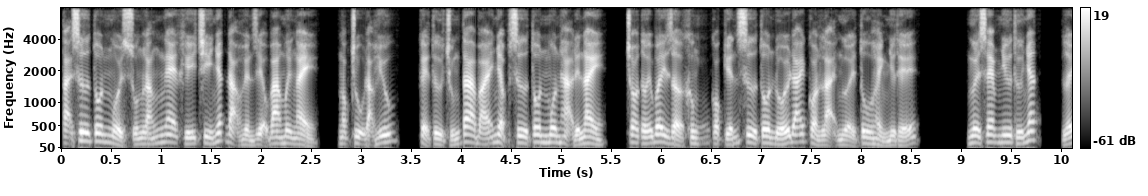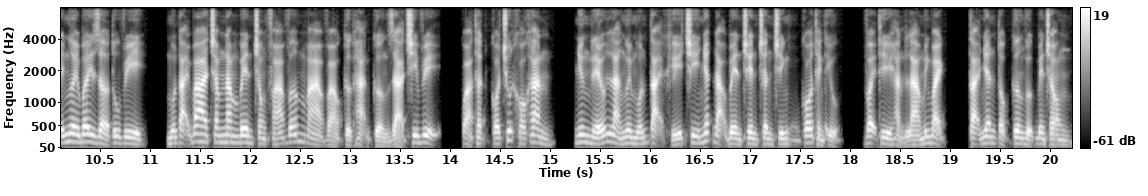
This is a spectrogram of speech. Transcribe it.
tại sư tôn ngồi xuống lắng nghe khí chi nhất đạo huyền diệu ba mươi ngày, ngọc trụ đạo hữu, kể từ chúng ta bái nhập sư tôn môn hạ đến nay, cho tới bây giờ không có kiến sư tôn đối đãi còn lại người tu hành như thế. Người xem như thứ nhất, lấy ngươi bây giờ tu vi, muốn tại ba trăm năm bên trong phá vỡ mà vào cực hạn cường giả chi vị, quả thật có chút khó khăn, nhưng nếu là ngươi muốn tại khí chi nhất đạo bên trên chân chính có thành tựu, vậy thì hẳn là minh bạch, tại nhân tộc cương vực bên trong,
